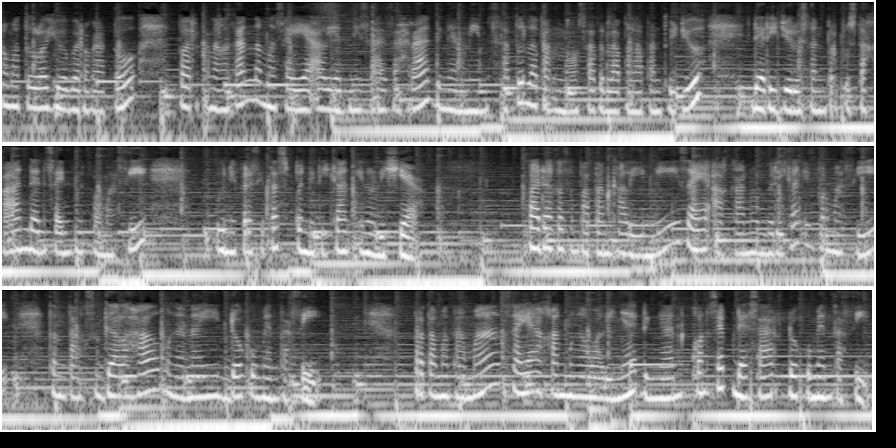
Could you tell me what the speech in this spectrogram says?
warahmatullahi wabarakatuh Perkenalkan nama saya Aliat Nisa Zahra dengan NIM 1801887 dari jurusan Perpustakaan dan Sains Informasi Universitas Pendidikan Indonesia pada kesempatan kali ini, saya akan memberikan informasi tentang segala hal mengenai dokumentasi. Pertama-tama, saya akan mengawalinya dengan konsep dasar dokumentasi.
